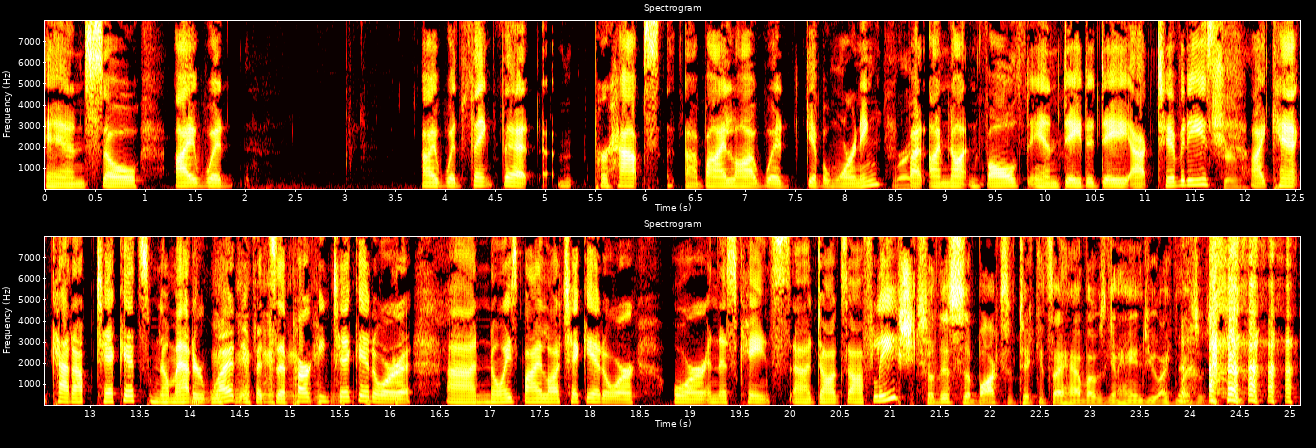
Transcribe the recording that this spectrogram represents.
and so I would I would think that perhaps a bylaw would give a warning, right. but I'm not involved in day to day activities. Sure. I can't cut up tickets no matter what, if it's a parking ticket or a, a noise bylaw ticket or or in this case, uh, dogs off leash. So this uh, box of tickets I have, I was going to hand you. I can well just...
